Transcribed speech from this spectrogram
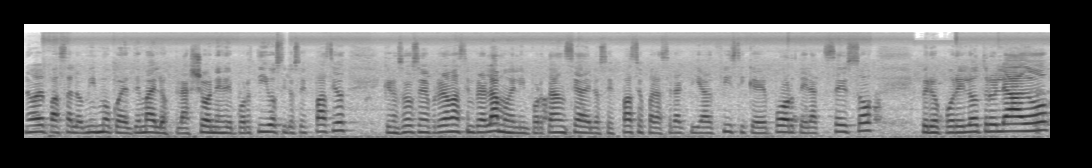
¿no? Pasa lo mismo con el tema de los playones deportivos y los espacios, que nosotros en el programa siempre hablamos de la importancia de los espacios para hacer actividad física, deporte, el acceso, pero por el otro lado,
